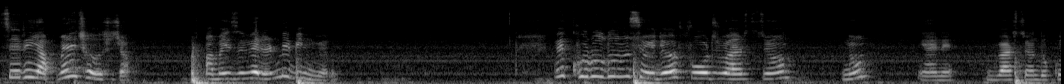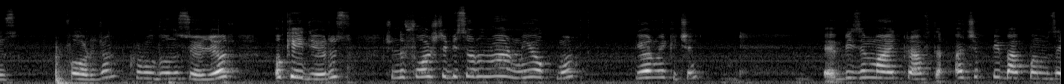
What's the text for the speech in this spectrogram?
seri yapmaya çalışacağım. Ama izin verir mi bilmiyorum. Ve kurulduğunu söylüyor Forge versiyonun yani versiyon 9 Forge'un kurulduğunu söylüyor. Okey diyoruz. Şimdi Forge'da bir sorun var mı yok mu? Görmek için e, bizim Minecraft'ı açıp bir bakmamıza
